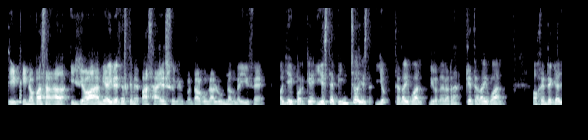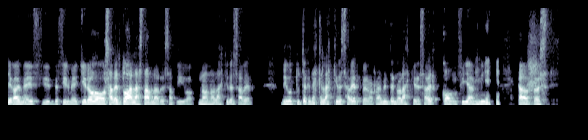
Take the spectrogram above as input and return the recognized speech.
Y, no pasa nada. Y yo, a mí hay veces que me pasa eso y me encuentro algún alumno que me dice, oye, ¿y por qué? ¿Y este pincho? Y, este? y yo, ¿te da igual? Digo, de verdad, que te da igual. O gente que ha llegado y me dice, decirme, quiero saber todas las tablas de SAP. Digo, no, no las quiero saber. Digo, tú te crees que las quieres saber, pero realmente no las quieres saber, confía en mí. Claro, entonces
